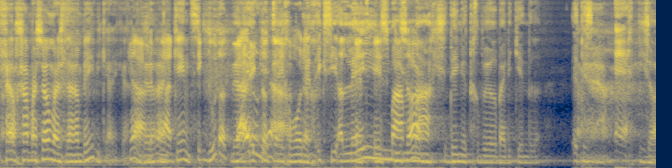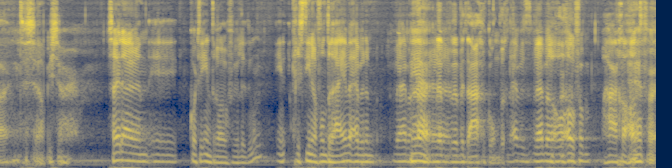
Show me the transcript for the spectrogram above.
Ga, ga maar zomaar eens naar een baby kijken. Ja, een kind. Ik doe dat. Ja, Wij ik- doen dat ja, tegenwoordig. En ik zie alleen maar bizar. magische dingen te gebeuren bij die kinderen. Het is echt bizar. Het is wel bizar. Zou je daar een eh, korte intro over willen doen? In, Christina von Draaien, we hebben, hem, we hebben Ja, haar... We, eh, hebben- we hebben het aangekondigd. we, hebben, we hebben al over haar gehad. Maar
